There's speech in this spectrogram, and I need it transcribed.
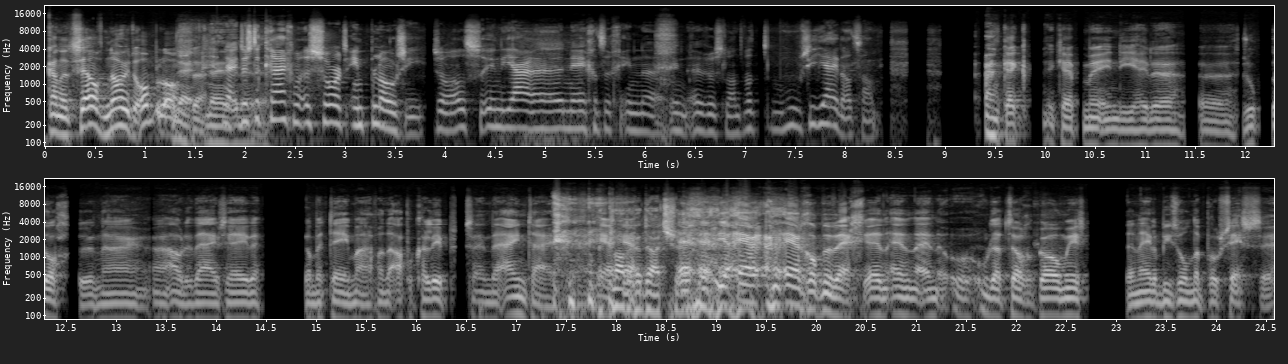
kan het zelf nooit oplossen. Nee, nee, Nee, dus dan krijgen we een soort implosie. Zoals in de jaren negentig in, eh, in eh, Rusland. Wat, hoe zie jij dat dan? Kijk, ik heb me in die hele eh, zoektocht naar eh, oude wijsheden, dan met thema van de apocalyps en de eindtijd. eh, er- er- er- ja, er- erg op mijn weg. En, en, en hoe dat zo gekomen is, een heel bijzonder proces. eh,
